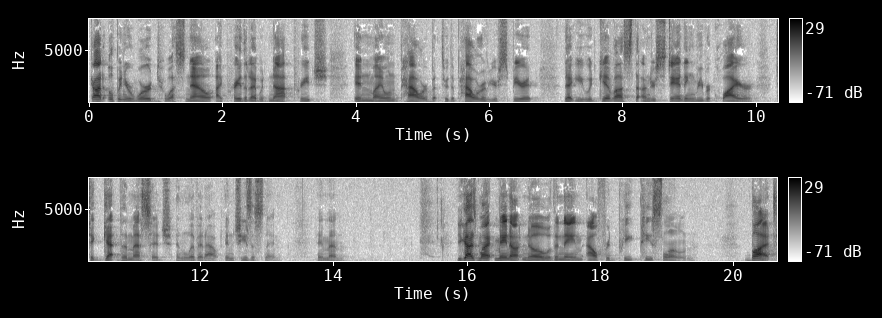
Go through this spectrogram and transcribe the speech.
God, open your word to us now. I pray that I would not preach in my own power, but through the power of your Spirit, that you would give us the understanding we require to get the message and live it out. In Jesus' name, amen. You guys might, may not know the name Alfred P. P. Sloan, but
